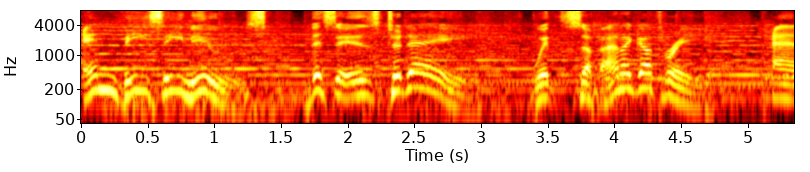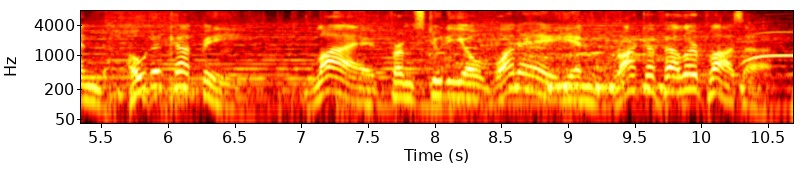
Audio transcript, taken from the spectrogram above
NBC News, this is Today with Savannah Guthrie and Hoda Kotb, live from Studio 1A in Rockefeller Plaza.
